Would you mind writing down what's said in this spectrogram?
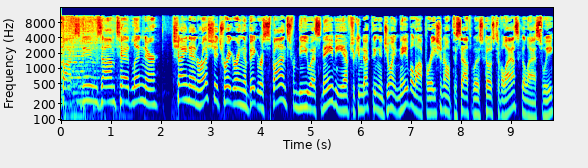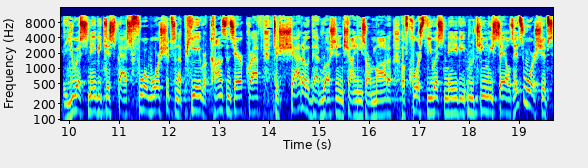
Fox News, I'm Ted Lindner. China and Russia triggering a big response from the U.S. Navy after conducting a joint naval operation off the southwest coast of Alaska last week. The U.S. Navy dispatched four warships and a PA reconnaissance aircraft to shadow that Russian and Chinese armada. Of course, the U.S. Navy routinely sails its warships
